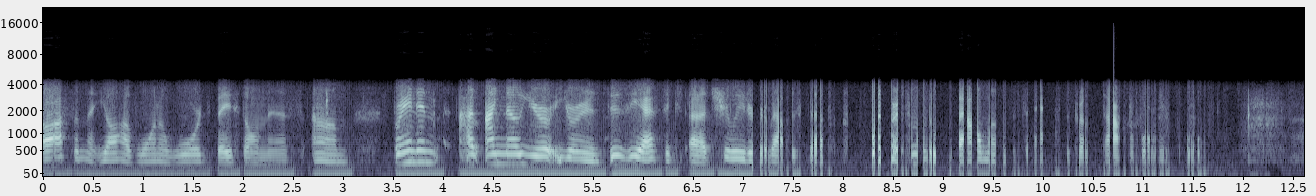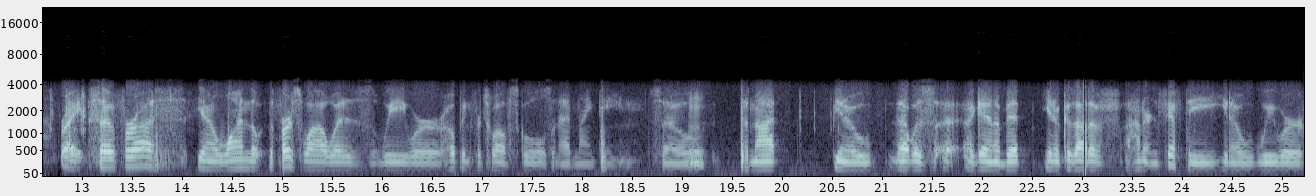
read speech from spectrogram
awesome that y'all have won awards based on this. Um, Brandon, I, I know you're you're an enthusiastic uh, cheerleader about this stuff. What are some of the wow moments from the top performing schools. Right. So for us, you know, one the, the first while was we were hoping for 12 schools and had 19. So mm. to not, you know, that was uh, again a bit, you know, because out of 150, you know, we were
